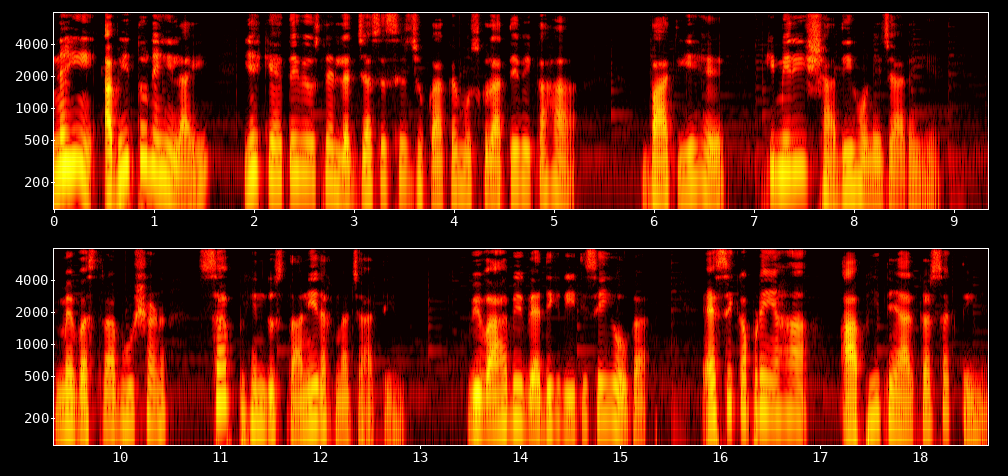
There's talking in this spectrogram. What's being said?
नहीं, अभी तो नहीं लाई। यह कहते हुए उसने लज्जा से सिर झुकाकर मुस्कुराते हुए कहा, बात यह है कि मेरी शादी होने जा रही है। मैं वस्त्राभूषण सब हिंदुस्तानी रखना चाहती हूँ। विवाह भी वैदिक रीति से ही होगा। ऐसे कपड़े यहाँ आप ही तैयार कर सकती हैं।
